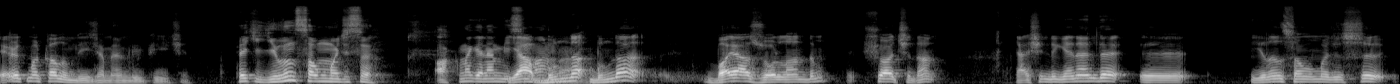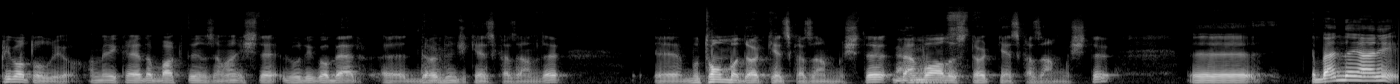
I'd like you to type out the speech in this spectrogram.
Eric McCollum diyeceğim MVP için. Peki yılın savunmacısı. Aklına gelen bir isim Ya var mı? bunda abi? bunda bayağı zorlandım şu açıdan. Ya şimdi genelde e, yılın savunmacısı pivot oluyor. Amerika'ya da baktığın zaman işte Rudy Gobert e, dördüncü kez kazandı. E, Mutombo dört kez kazanmıştı. Ben, Wallace dört kez kazanmıştı. E, ben de yani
